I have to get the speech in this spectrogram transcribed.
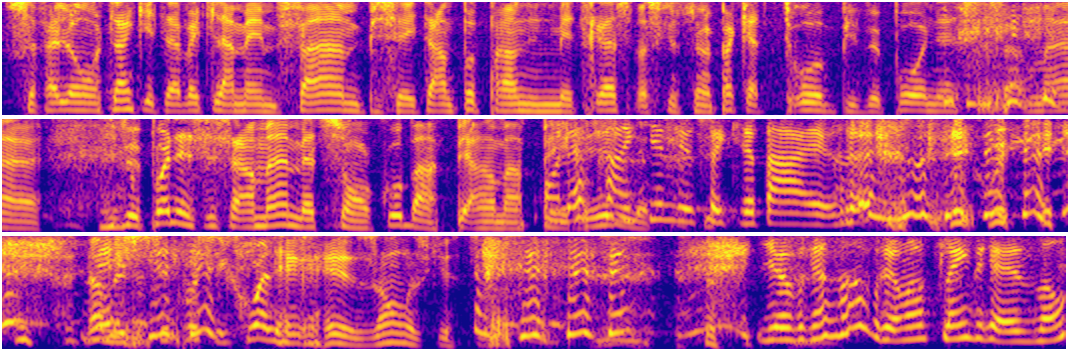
Ça fait longtemps qu'il est avec la même femme, puis ça ne tente pas de prendre une maîtresse parce que c'est un paquet de troubles, puis il veut pas nécessairement, il veut pas nécessairement mettre son couple en, en, en On laisse péril. tranquille les secrétaires. oui. Non, mais je sais pas c'est quoi les raisons. Est-ce que tu Il y a vraiment, vraiment plein de raisons.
